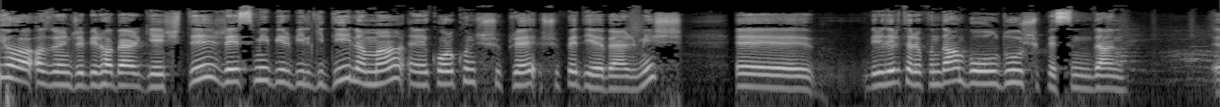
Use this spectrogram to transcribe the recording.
Ya az önce bir haber geçti. Resmi bir bilgi değil ama e, korkunç şüphe, şüphe diye vermiş. E, birileri tarafından boğulduğu şüphesinden e,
